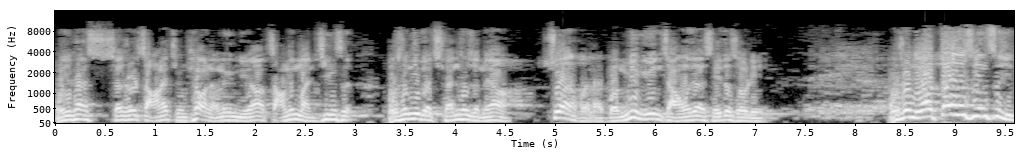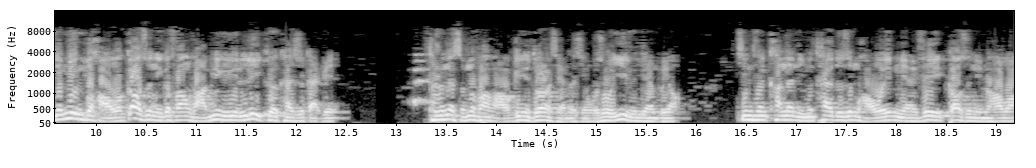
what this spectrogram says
我一看小手长得挺漂亮，那个女啊长得蛮精神。我说你把拳头怎么样转回来，把命运掌握在谁的手里？我说你要担心自己的命不好，我告诉你个方法，命运立刻开始改变。他说那什么方法？我给你多少钱都行。我说我一分钱不要。今天看到你们态度这么好，我也免费告诉你们，好不好？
